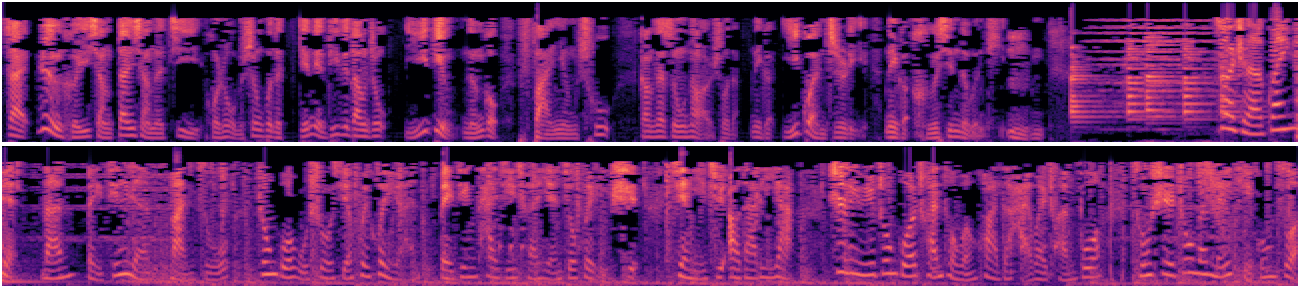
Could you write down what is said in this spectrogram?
在任何一项单项的记忆，或者说我们生活的点点滴滴当中，一定能够反映出刚才孙洪涛老师说的那个一贯之理，那个核心的问题。嗯嗯。作者关悦，男，北京人，满族，中国武术协会会员，北京太极拳研究会理事，现移居澳大利亚，致力于中国传统文化的海外传播，从事中文媒体工作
